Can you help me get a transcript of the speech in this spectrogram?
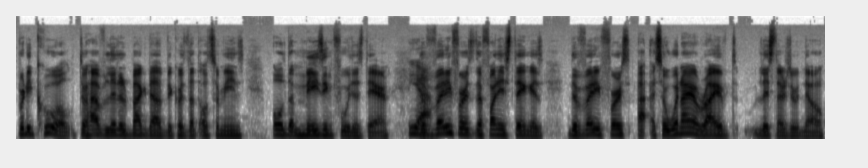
pretty cool to have Little Baghdad because that also means all the amazing food is there. Yeah. The very first, the funniest thing is the very first. Uh, so when I arrived, listeners would know.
